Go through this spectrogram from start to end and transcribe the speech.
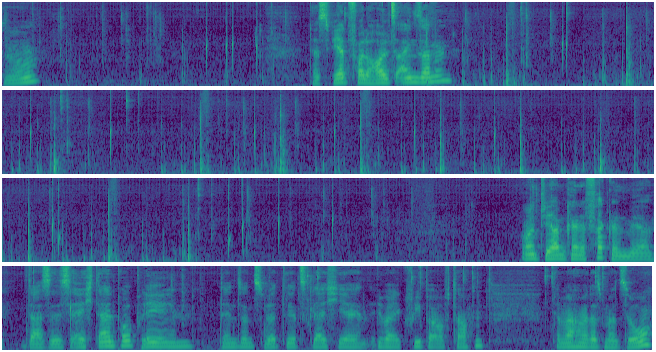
So. Das wertvolle Holz einsammeln. Und wir haben keine Fackeln mehr. Das ist echt ein Problem. Denn sonst wird jetzt gleich hier überall Creeper auftauchen. Dann machen wir das mal so.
